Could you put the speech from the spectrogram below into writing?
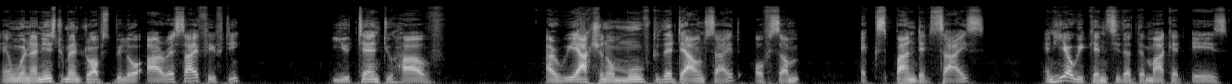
And when an instrument drops below RSI 50, you tend to have a reactional move to the downside of some expanded size. And here we can see that the market is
